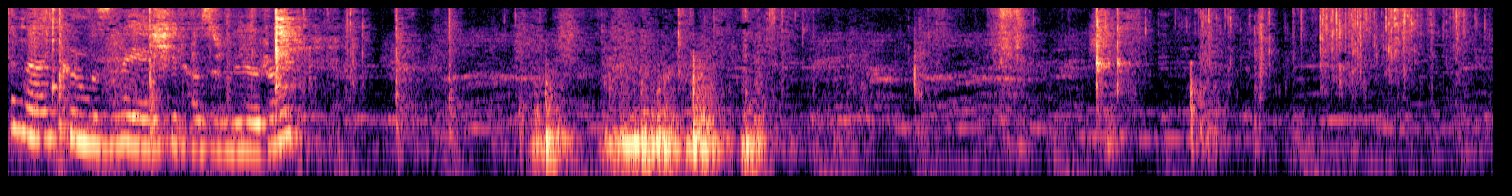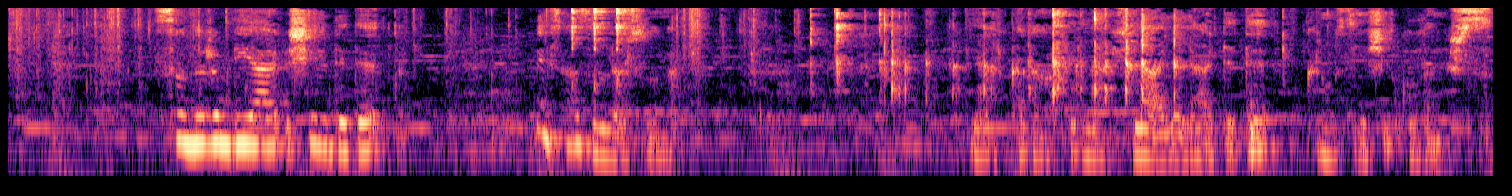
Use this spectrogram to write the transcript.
Hemen kırmızı ve yeşil hazırlıyorum. Diğer şeyde de neyse hazırlarız onu. Diğer karanfiller, lalelerde de kırmızı yeşil kullanırız.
